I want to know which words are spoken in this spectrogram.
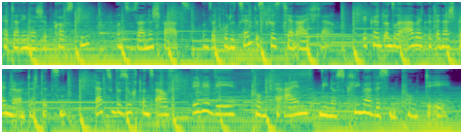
Katharina Schipkowski und Susanne Schwarz. Unser Produzent ist Christian Eichler. Ihr könnt unsere Arbeit mit einer Spende unterstützen. Dazu besucht uns auf www.verein-klimawissen.de.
